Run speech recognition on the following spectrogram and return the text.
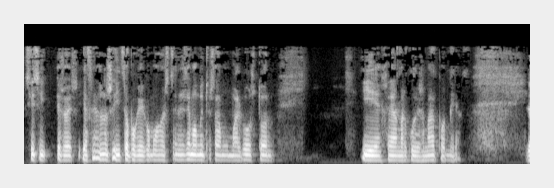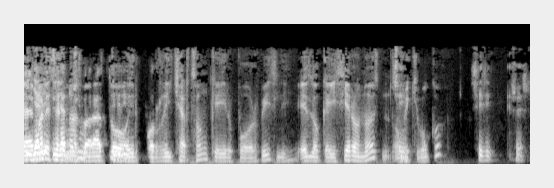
Sí, sí, eso es. Y al final no se hizo porque como en ese momento estaba muy mal Boston y en general Marcus Smart, pues mira. Y además le sale más sin- barato ir por Richardson que ir por Beasley. Es lo que hicieron, ¿no? ¿O Sí. me equivoco? Sí, sí, eso es.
